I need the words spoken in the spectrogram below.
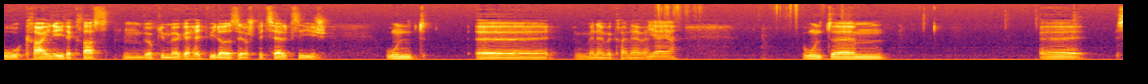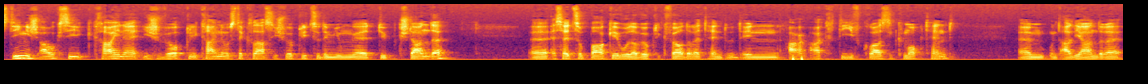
wo keine in der Klasse hm, wirklich mögen hat, weil er sehr speziell war. Und äh, wir nehmen keinen Namen. ja, ja. Und ähm, äh, das Ding ist auch gewesen, keiner ist wirklich, keiner aus der Klasse ist wirklich zu dem jungen Typ gestanden. Äh, es hat so ein paar gegeben, die da wirklich gefördert haben und ihn aktiv quasi gemobbt haben. Ähm, und alle anderen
